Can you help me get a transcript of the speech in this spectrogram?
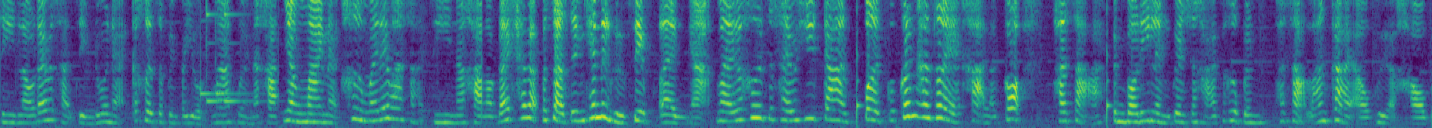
จีนเราได้ภาษาจีนด้วยเนี่ยก็คือจะเป็นประโยชน์มากเลยนะคะ อย่างไมค์เนี่ยคือไม่ได้ภาษาจีนนะคะ เราได้แค่แบบภาษาจีนแค่หนึ่งถึงสิบอะไรอย่างเงี้ยไมค์ก็คือจะใช้วิธีการเปิด Google Translate ค่ะ แล้วก็ ภาษาเป็น body language นะคะ ก็คือเป็นภาษาร่างกายเอาเผื่อเขาไป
